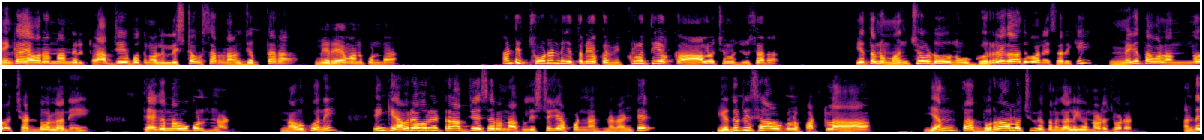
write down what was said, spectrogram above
ఇంకా ఎవరన్నా మీరు ట్రాప్ చేయబోతున్న వాళ్ళు లిస్ట్ ఒకసారి నాకు చెప్తారా? మీరేమనుకుండా అంటే చూడండి ఇతని యొక్క వికృతి యొక్క ఆలోచనలు చూసారా? ఇతను మంచోడు నువ్వు గొర్రె కాదు అనేసరికి మిగతా వాళ్ళందరూ చెడ్డోళ్ళని తెగ నవ్వుకుంటున్నాడు. నవ్వుకొని ఇంకెవరెవరిని ట్రాప్ చేశారో నాకు లిస్ట్ చెప్పండి అంటున్నాడు. అంటే ఎదుటి సేవకుల పట్ల ఎంత దురాలోచన ఇతను కలిగి ఉన్నాడో చూడండి. అంటే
